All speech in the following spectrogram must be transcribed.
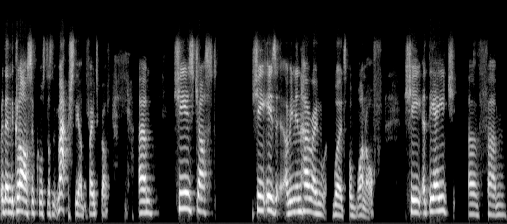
But then the glass, of course, doesn't match the other photograph. Um, she is just, she is, I mean, in her own words, a one-off. She, at the age of um,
